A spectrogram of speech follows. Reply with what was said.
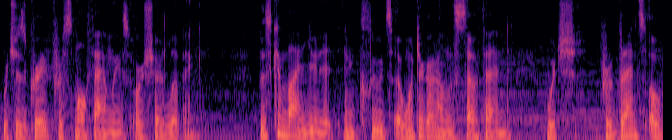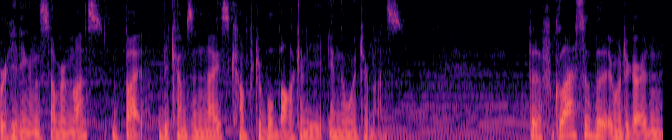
which is great for small families or shared living. This combined unit includes a winter garden on the south end, which prevents overheating in the summer months, but becomes a nice, comfortable balcony in the winter months. The glass of the winter garden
